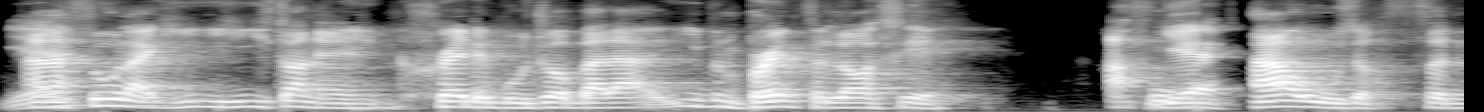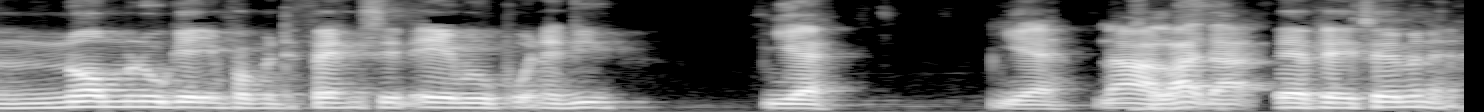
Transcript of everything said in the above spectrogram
Yeah, And I feel like he, he's done an incredible job at that. Even Brentford last year, I thought Yeah. that was a phenomenal game from a defensive aerial point of view. Yeah, yeah. No, I like that. Fair play to him, innit?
